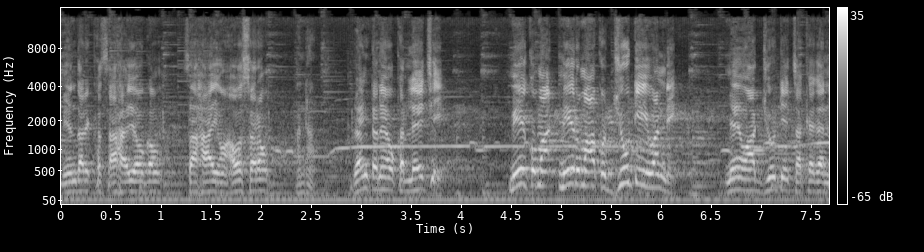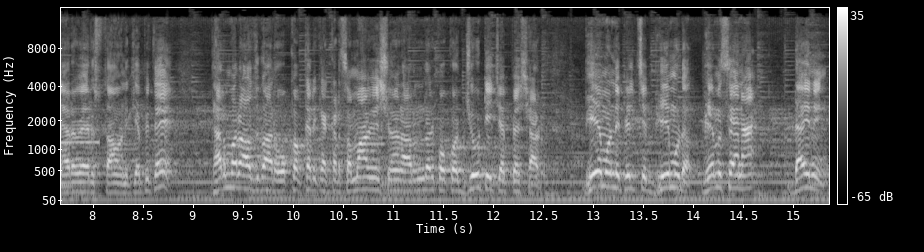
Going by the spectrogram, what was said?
మీ అందరి యొక్క సహయోగం సహాయం అవసరం అన్నా. వెంటనే ఒకరు లేచి మీకు మా మీరు మాకు డ్యూటీ ఇవ్వండి. మేము ఆ డ్యూటీ చక్కగా నెరవేరుస్తామని చెబితే ధర్మరాజు గారు ఒక్కొక్కరికి అక్కడ సమావేశమైన అందరికి ఒక్కొక్క డ్యూటీ చెప్పేశాడు. భీముడిని పిలిచి భీముడు భీమసేన డైనింగ్.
